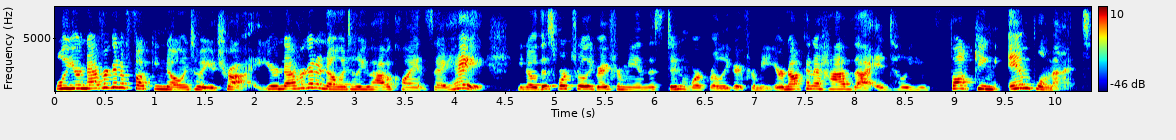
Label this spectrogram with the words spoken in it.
Well, you're never going to fucking know until you try. You're never going to know until you have a client say, hey, you know, this worked really great for me and this didn't work really great for me. You're not going to have that until you fucking implement.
